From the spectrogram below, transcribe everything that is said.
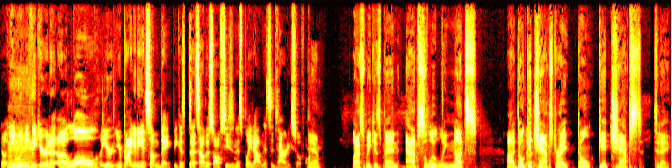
you know, mm. even when you mm. think you're in a, a lull, you're you're probably going to get something big because that's how this offseason has played out in its entirety so far. Yeah. Last week has been absolutely nuts. Uh, don't get chapsed, right? Don't get chapsed today.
